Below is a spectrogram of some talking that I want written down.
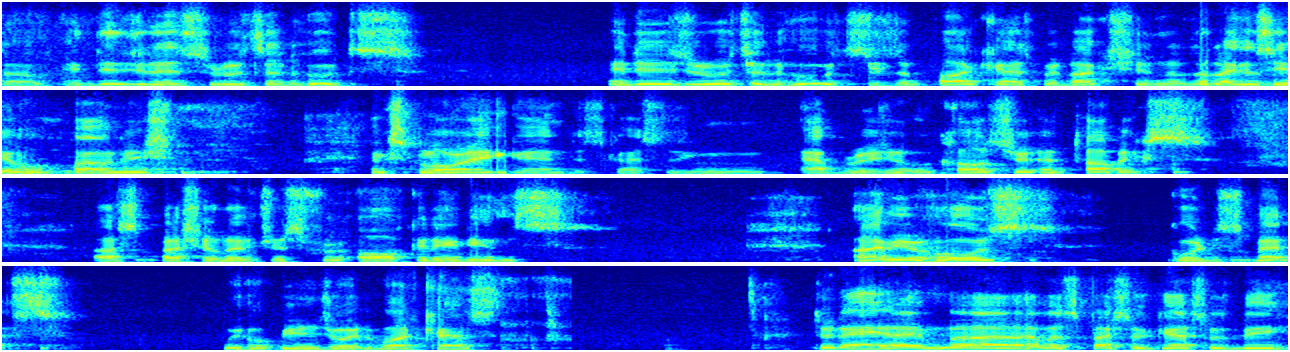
of Indigenous Roots and Hoots. Indigenous Roots and Hoots is a podcast production of the Legacy of Hope Foundation, exploring and discussing Aboriginal culture and topics of special interest for all Canadians. I'm your host, Gordon Smets. We hope you enjoyed the podcast. Today I uh, have a special guest with me,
